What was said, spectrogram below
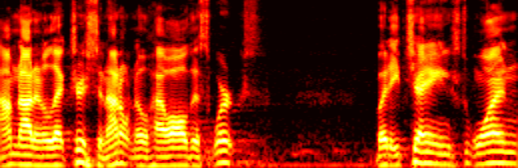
I'm not an electrician. I don't know how all this works. But he changed one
